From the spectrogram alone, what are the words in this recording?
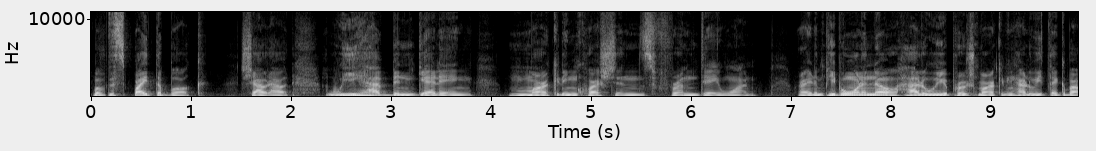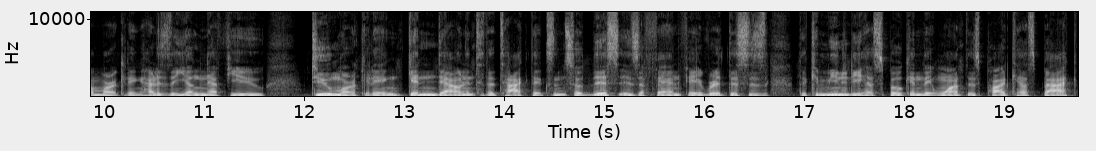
But despite the book, shout out, we have been getting marketing questions from day one, right? And people want to know how do we approach marketing? How do we think about marketing? How does the young nephew do marketing, getting down into the tactics? And so this is a fan favorite. This is the community has spoken. They want this podcast back.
